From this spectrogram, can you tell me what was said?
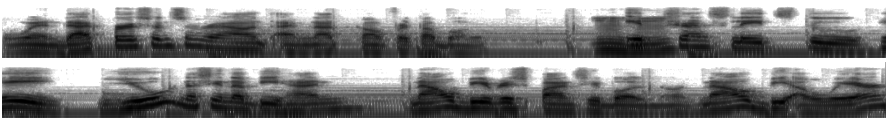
when that person's around, I'm not comfortable. Mhm. It translates to, hey, you na sinabihan, now be responsible, no? Now be aware.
